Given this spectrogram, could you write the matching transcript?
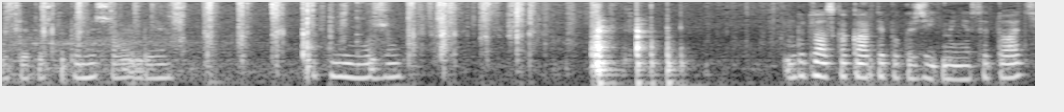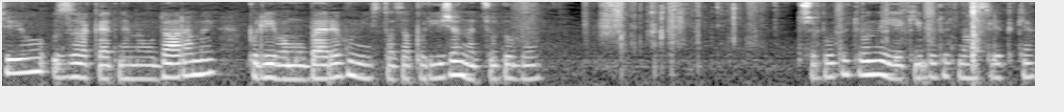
Ось я трошки помішаю, бо я не можу. Будь ласка, карти, покажіть мені ситуацію з ракетними ударами по лівому берегу міста Запоріжжя на цю добу. Чи будуть вони, які будуть наслідки?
